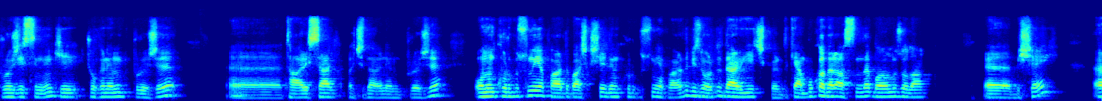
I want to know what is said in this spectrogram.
projesinin ki çok önemli bir proje, e, tarihsel açıdan önemli bir proje. Onun kurgusunu yapardı, başka şeylerin kurgusunu yapardı. Biz orada dergiyi çıkardık. Yani bu kadar aslında bağımız olan e, bir şey. E,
